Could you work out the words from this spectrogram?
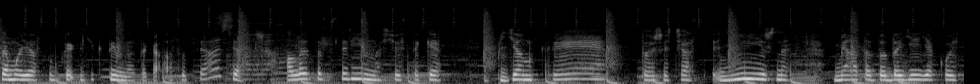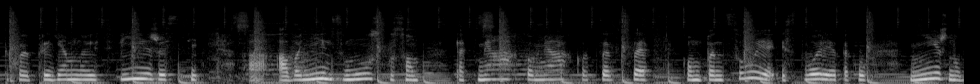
це моя суб'єктивна така асоціація, але це все рівно щось таке п'янке, в той же час ніжне. М'ята додає якоїсь такої приємної свіжості, а, а ваніль з мускусом так м'яко-м'яко це все компенсує і створює таку ніжну,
